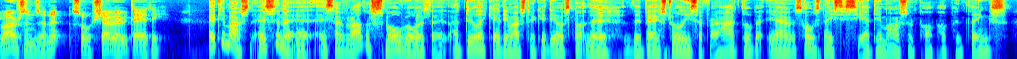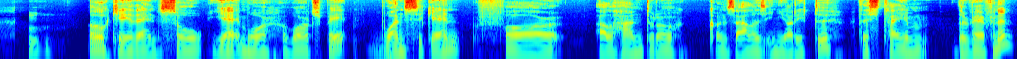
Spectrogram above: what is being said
Marsan's in it, so shout out to Eddie. Eddie Marsan, isn't it? It's a rather small role. I do like Eddie Marsan a good deal. It's not the, the best role he's ever had, though, but yeah, it's always nice to see Eddie Marsan pop up in things. Mm-hmm. Okay, then. So, yet more awards bait. Once again for Alejandro Gonzalez Iñárritu. This time, The Revenant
